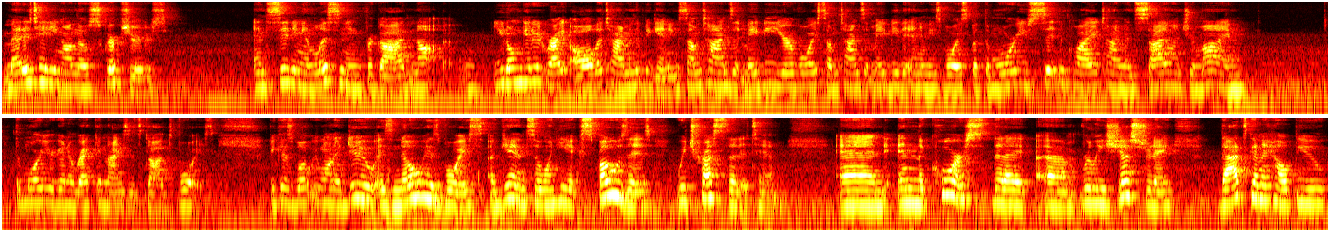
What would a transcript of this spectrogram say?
Meditating on those scriptures and sitting and listening for God, not you don't get it right all the time in the beginning. Sometimes it may be your voice, sometimes it may be the enemy's voice, but the more you sit in quiet time and silence your mind, the more you're going to recognize it's God's voice because what we want to do is know his voice. Again so when he exposes we trust that it's him. And in the course that i um, released yesterday that's going to help you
